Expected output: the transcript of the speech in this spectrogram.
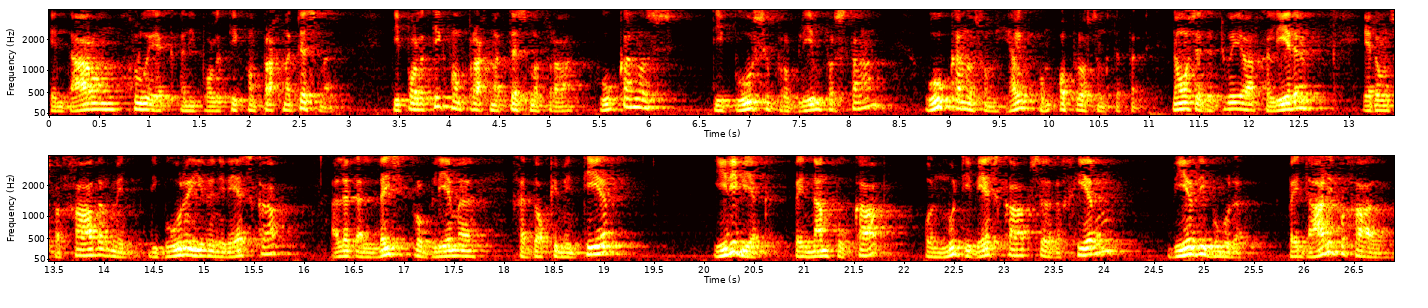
en daarom glo ek in die politiek van pragmatisme. Die politiek van pragmatisme vra: Hoe kan ons die boer se probleem verstaan? Hoe kan ons hom help om oplossings te vind? Nou ons het dit 2 jaar gelede het ons vergader met die boere hier in die Weskaap. Hulle het 'n lys probleme gedokumenteer. Hierdie week by Nampo Kaap ontmoet die Weskaapse regering weer die boere. By daardie vergadering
